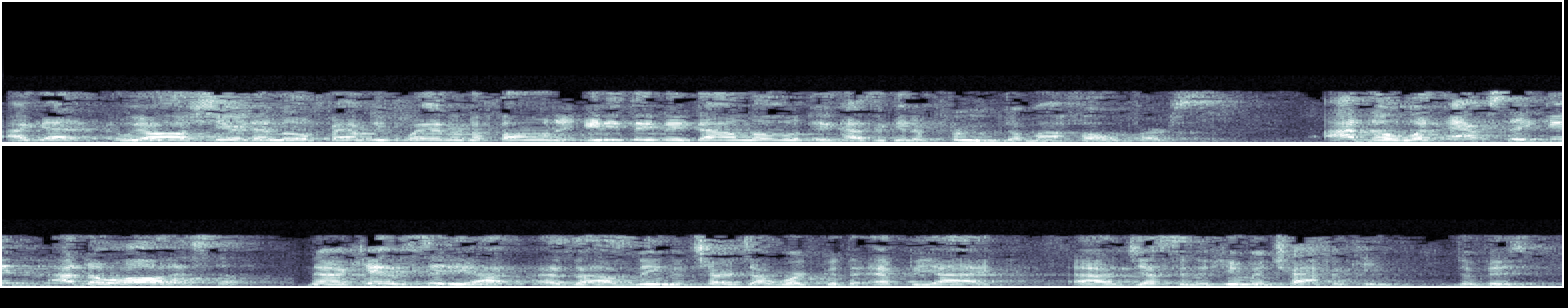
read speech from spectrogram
I got, we all share that little family plan on the phone and anything they download, it has to get approved on my phone first. I know what apps they getting. I know all that stuff. Now in Kansas City, I, as I was leaving the church, I worked with the FBI uh, just in the human trafficking division.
